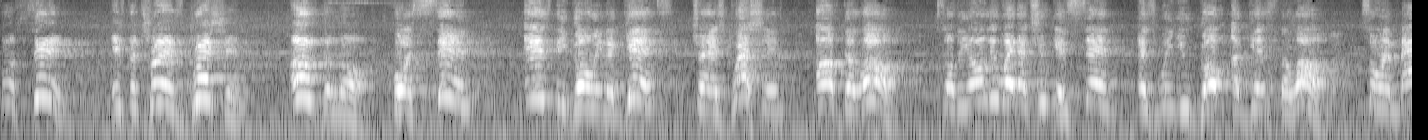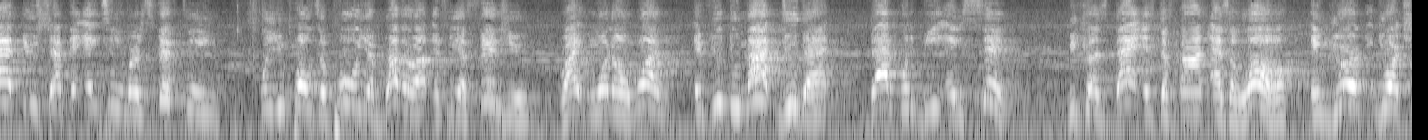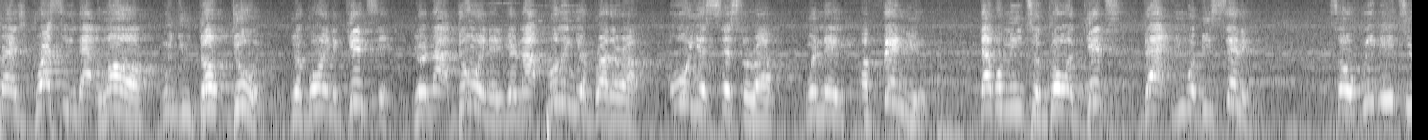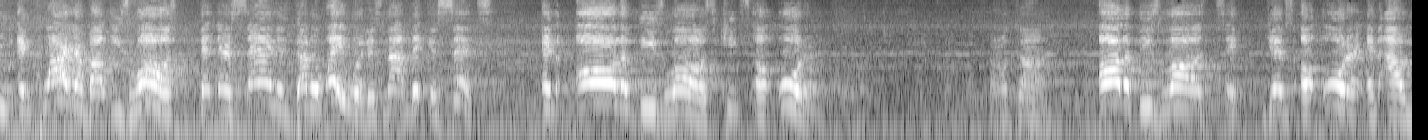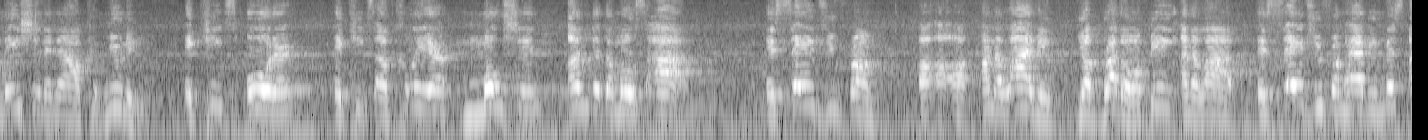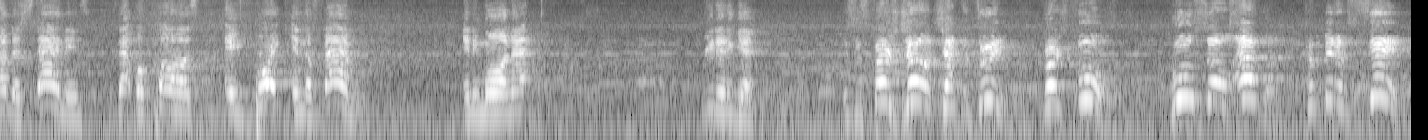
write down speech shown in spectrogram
For sin is the transgression of the law. For sin is the going against transgression of the law. So the only way that you can sin is when you go against the law. So in Matthew chapter 18, verse 15, when you're supposed to pull your brother up if he offends you, right, one on one, if you do not do that, that would be a sin. Because that is defined as a law, and you're you're transgressing that law when you don't do it. You're going against it. You're not doing it. You're not pulling your brother up or your sister up when they offend you. That would mean to go against that you would be sinning. So we need to inquire about these laws that they're saying is done away with. It's not making sense. And all of these laws keeps an order. All of these laws take, gives an order in our nation and in our community. It keeps order. It keeps a clear motion under the Most High. It saves you from uh, uh, uh, unaliving your brother or being unalive. It saves you from having misunderstandings that will cause a break in the family. Any more on that? Read it again. This is 1 John chapter 3, verse 4. Whosoever committeth sin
